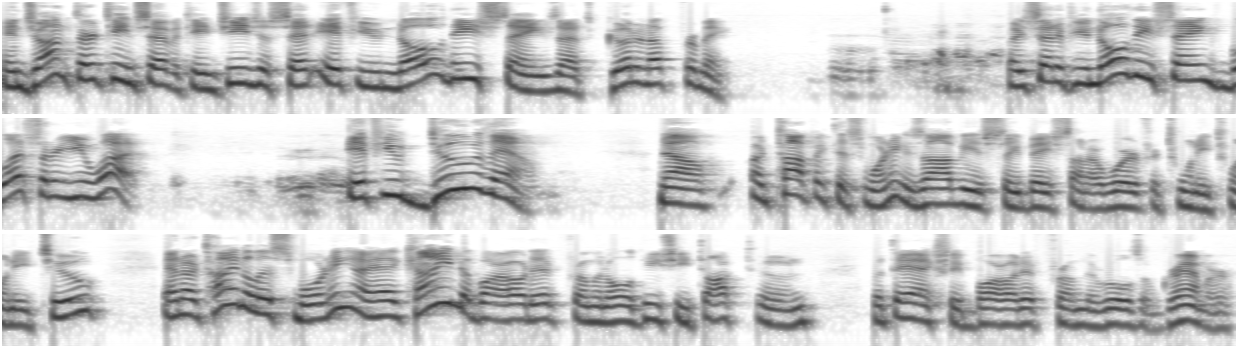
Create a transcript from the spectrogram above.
In John 13, 17, Jesus said, If you know these things, that's good enough for me. He said, If you know these things, blessed are you what? If you do them. Now, our topic this morning is obviously based on our word for 2022. And our title this morning, I kind of borrowed it from an old DC Talk tune, but they actually borrowed it from the rules of grammar,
